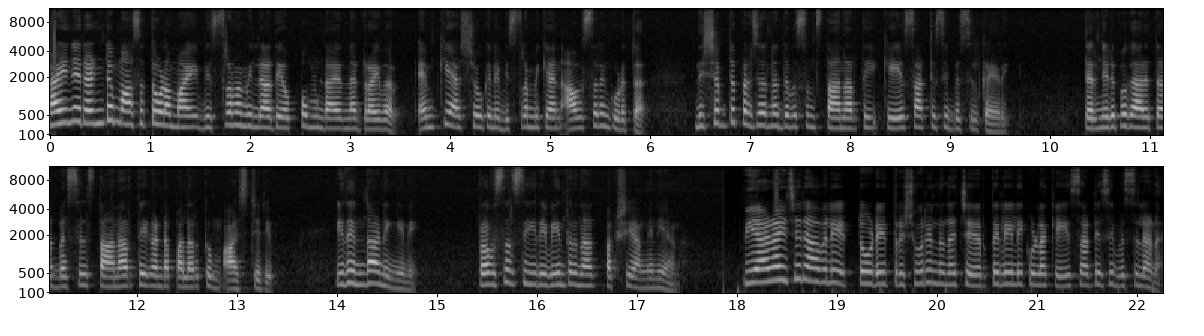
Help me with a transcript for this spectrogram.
കഴിഞ്ഞ രണ്ട് മാസത്തോളമായി വിശ്രമമില്ലാതെ ഒപ്പമുണ്ടായിരുന്ന ഡ്രൈവർ എം കെ അശോകിന് വിശ്രമിക്കാൻ അവസരം കൊടുത്ത് നിശബ്ദ പ്രചരണ ദിവസം സ്ഥാനാർത്ഥി K S R T C ബസ്സിൽ കയറി. തെരഞ്ഞെടുപ്പ് കാലത്ത് ബസ്സിൽ സ്ഥാനാർത്ഥിയെ കണ്ട പലർക്കും ആശ്ചര്യം. ഇതെന്താണ് ഇങ്ങനെ? പ്രൊഫസർ സി രവീന്ദ്രനാഥ് പക്ഷേ അങ്ങനെയാണ്. വ്യാഴാഴ്ച രാവിലെ എട്ടോടെ തൃശൂരിൽ നിന്ന് ചേർത്തലയിലേക്കുള്ള K S R T C ബസ്സിലാണ്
